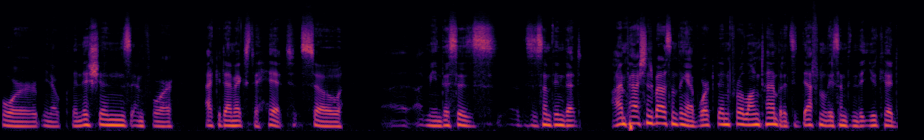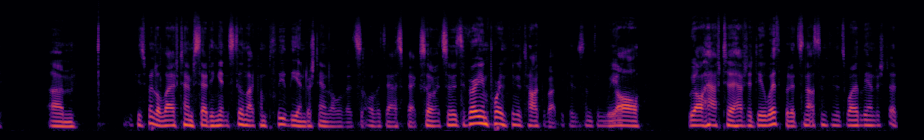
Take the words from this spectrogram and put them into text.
for you know clinicians and for academics to hit. So, uh, I mean, this is this is something that I'm passionate about. It's something I've worked in for a long time, but it's definitely something that you could um, you can spend a lifetime studying it and still not completely understand all of its all of its aspects. So it's so it's a very important thing to talk about because it's something we all we all have to have to deal with, but it's not something that's widely understood.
